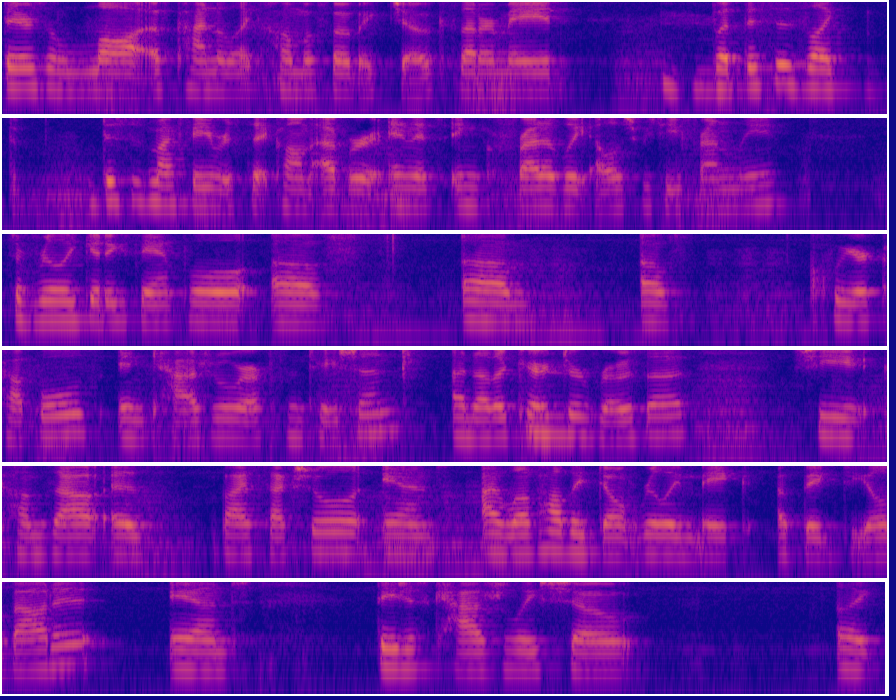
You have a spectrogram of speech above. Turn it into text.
there's a lot of kind of like homophobic jokes that are made, mm-hmm. but this is like the, this is my favorite sitcom ever, and it's incredibly LGBT friendly. it's a really good example of um, of queer couples in casual representation. Another mm-hmm. character, mm-hmm. Rosa, she comes out as bisexual, and I love how they don't really make a big deal about it, and they just casually show, like,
